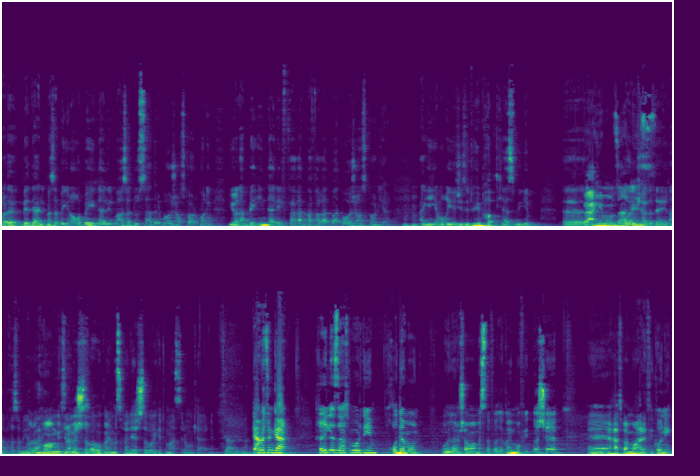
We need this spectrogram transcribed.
آره به دلیل مثلا بگین آقا به این دلیل ما اصلا دوست نداریم با آژانس کار کنیم یا نه؟ به این دلیل فقط و فقط باید با آژانس کار کرد. اگه یه موقع یه چیزی تو این پادکست میگیم وحی منزل باریکلا نیست. دقیقاً می‌خواستم بگم آره، ما می‌تونیم. اشتباه بکنیم. مثل خیلی اشتباهی که تو مسیرمون کردیم. دقیقاً. دمتون گرم. خیلی لذت بردیم. خودمون. امیدواریم شما هم استفاده کنید مفید باشه. حتما معرفی کنید.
